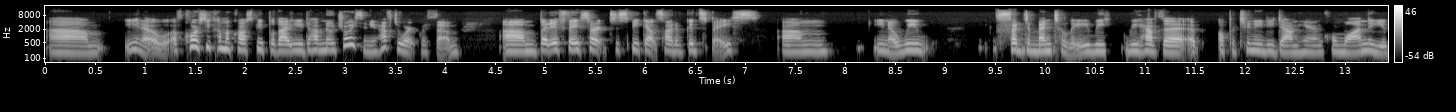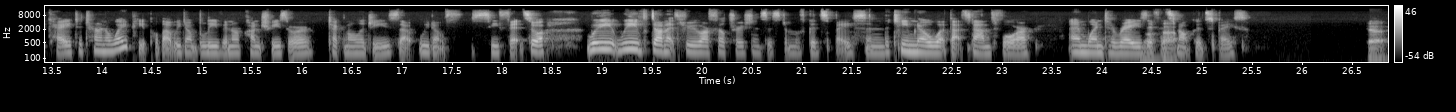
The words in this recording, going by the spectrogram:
Um, you know, of course, you come across people that you'd have no choice and you have to work with them. Um, but if they start to speak outside of good space, um, you know, we fundamentally we we have the uh, opportunity down here in Cornwall and the UK to turn away people that we don't believe in or countries or technologies that we don't see fit. So we we've done it through our filtration system of good space, and the team know what that stands for and when to raise Love if that. it's not good space. Yeah,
